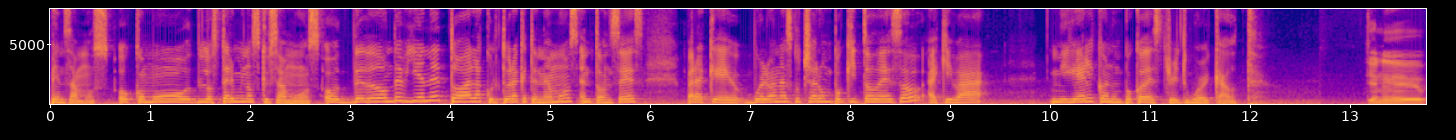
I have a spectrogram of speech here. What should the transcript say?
pensamos o cómo los términos que usamos o de dónde viene toda la cultura que tenemos. Entonces, para que vuelvan a escuchar un poquito de eso, aquí va Miguel con un poco de street workout. Tiene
